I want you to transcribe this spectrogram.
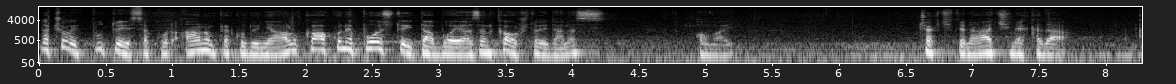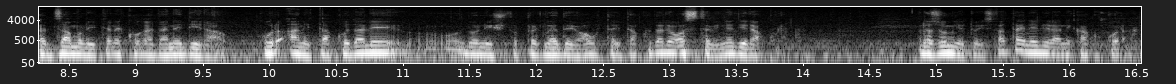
da čovjek putuje sa Kur'anom preko Dunjaluka, ako ne postoji ta bojazan kao što je danas, ovaj, čak ćete naći nekada kad zamolite nekoga da ne dira Kur'an i tako dalje, od oni što pregledaju auta i tako dalje, ostavi, ne dira Kur'an. Razumije to i svata i ne dira nikako Kur'an.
